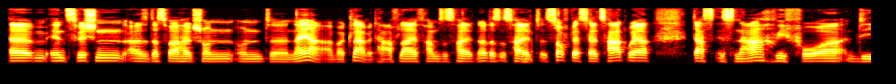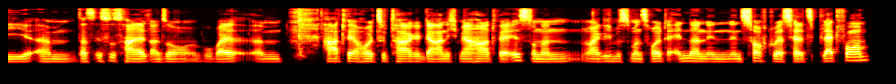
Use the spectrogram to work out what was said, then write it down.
Ähm, inzwischen, also das war halt schon, und äh, naja, aber klar, mit Half-Life haben sie es halt, ne? Das ist halt Software sells Hardware. Das ist nach wie vor die, ähm, das ist es halt, also wobei ähm, Hardware heutzutage gar nicht mehr Hardware ist, sondern eigentlich müsste man es heute ändern in, in Software sells Plattform.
